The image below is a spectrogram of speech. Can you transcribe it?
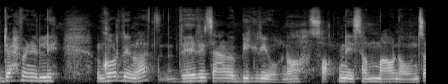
डेफिनेटली गरिदिनु होला। धेरै चाँडो बिक्री हुन सक्ने सम्भावना हुन्छ।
